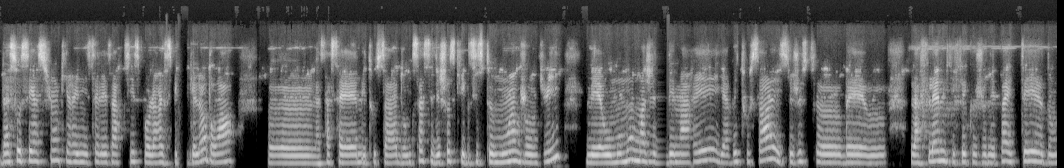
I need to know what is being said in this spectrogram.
d'associations qui réunissaient les artistes pour leur expliquer leurs droits. la SACEM et tout ça. Donc ça, c'est des choses qui existent moins aujourd'hui. Mais au moment où moi j'ai démarré, il y avait tout ça et c'est juste euh, ben, euh, la flemme qui fait que je n'ai pas été dans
